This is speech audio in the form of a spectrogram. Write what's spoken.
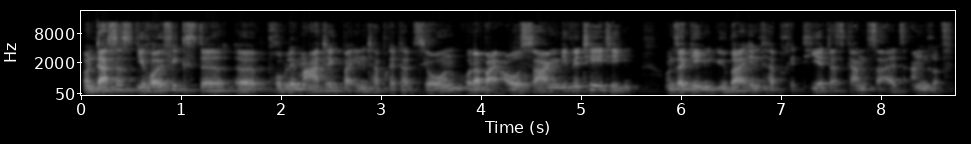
Und das ist die häufigste äh, Problematik bei Interpretation oder bei Aussagen, die wir tätigen. Unser Gegenüber interpretiert das Ganze als Angriff.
